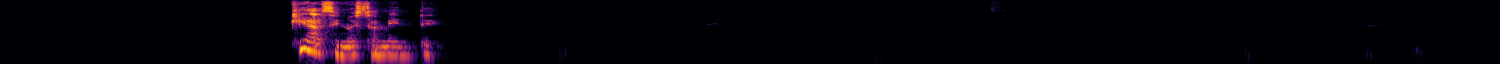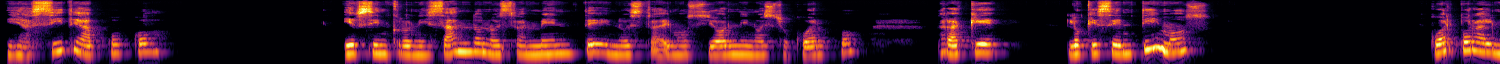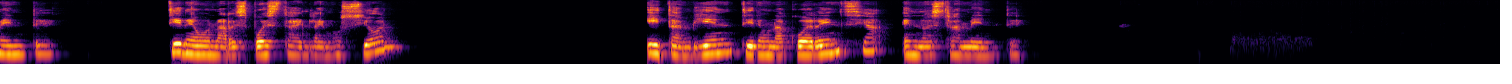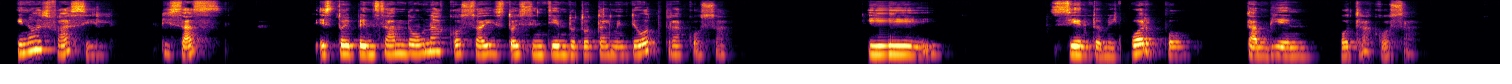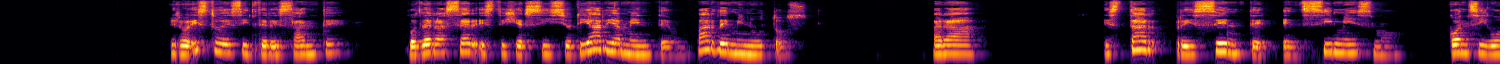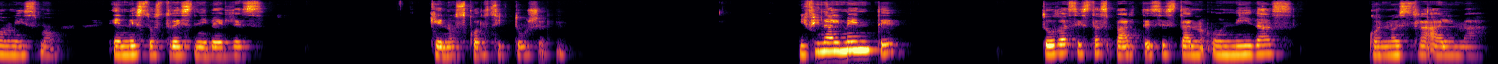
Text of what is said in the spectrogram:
qué hace nuestra mente. Y así de a poco ir sincronizando nuestra mente, nuestra emoción y nuestro cuerpo para que lo que sentimos corporalmente tiene una respuesta en la emoción y también tiene una coherencia en nuestra mente. Y no es fácil. Quizás estoy pensando una cosa y estoy sintiendo totalmente otra cosa. Y siento mi cuerpo también otra cosa. Pero esto es interesante, poder hacer este ejercicio diariamente, un par de minutos, para estar presente en sí mismo consigo mismo en estos tres niveles que nos constituyen. Y finalmente, todas estas partes están unidas con nuestra alma.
